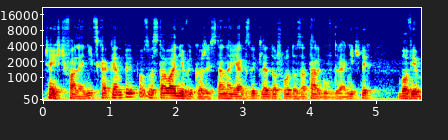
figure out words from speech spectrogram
Część falenicka Kępy pozostała niewykorzystana, jak zwykle doszło do zatargów granicznych, bowiem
